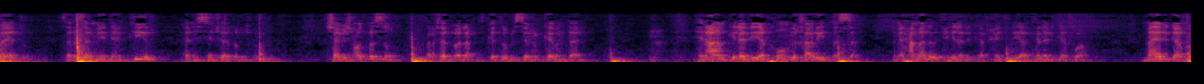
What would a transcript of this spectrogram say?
היה טוב. צריך תמיד להכיר הניסים של הקדוש ברוך הוא. עכשיו יש עוד פסוק, פרשת בלח, זה כתוב בספר כרם ד' הן עם כלוי יקום וכארי יתנשא. המלחמה לא התחילה בכ"ח באייר, התחילה בכ"ו. מה היה בכ"ו?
